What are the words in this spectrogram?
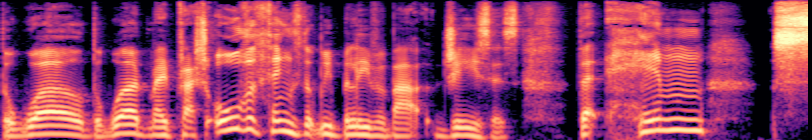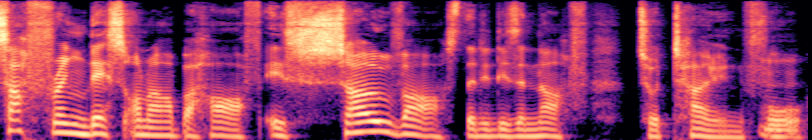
the world, the word made flesh, all the things that we believe about Jesus, that him suffering this on our behalf is so vast that it is enough to atone for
